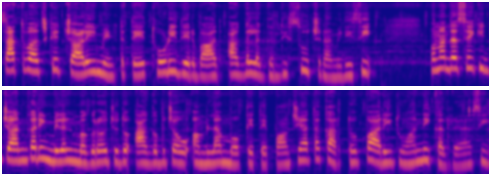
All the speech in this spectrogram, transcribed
7:40 ਮਿੰਟ ਤੇ ਥੋੜੀ ਦੇਰ ਬਾਅਦ ਅੱਗ ਲੱਗਣ ਦੀ ਸੂਚਨਾ ਮਿਲੀ ਸੀ। ਉਹਨਾਂ ਦੱਸਿਆ ਕਿ ਜਾਣਕਾਰੀ ਮਿਲਣ ਮਗਰੋਂ ਜਦੋਂ ਅੱਗ ਬੁਝਾਊ ਅਮਲਾ ਮੌਕੇ ਤੇ ਪਹੁੰਚਿਆ ਤਾਂ ਘਰ ਤੋਂ ਭਾਰੀ ਧੂੰਆਂ ਨਿਕਲ ਰਿਹਾ ਸੀ।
